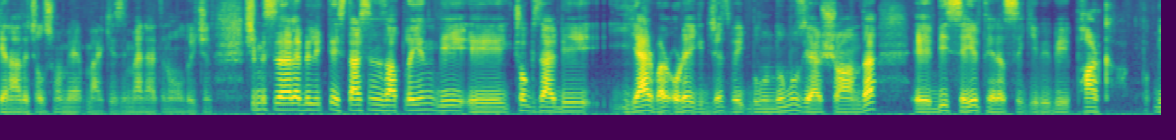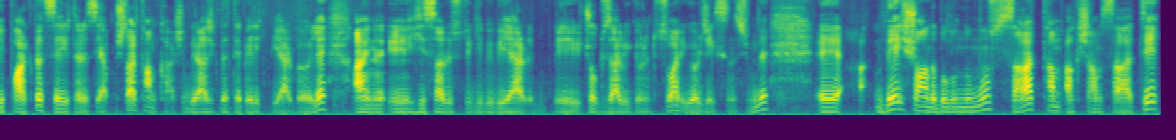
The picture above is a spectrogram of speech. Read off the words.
Genelde çalışma me- merkezi Manhattan olduğu için. Şimdi sizlerle birlikte isterseniz atlayın. Bir e, çok güzel bir yer var. Oraya gideceğiz ve bulunduğumuz yer şu anda e, bir seyir terası gibi bir park bir parkta seyir terası yapmışlar. Tam karşı birazcık da tepelik bir yer böyle. Aynı e, Hisarüstü gibi bir yer. E, çok güzel bir görüntüsü var. Göreceksiniz şimdi. E, ve şu anda bulunduğumuz saat tam akşam saati.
